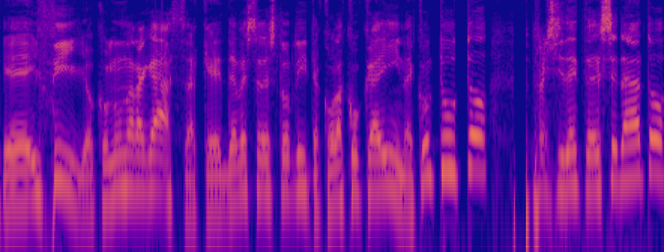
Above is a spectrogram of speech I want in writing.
eh, il figlio con una ragazza che deve essere stordita con la cocaina e con tutto, presidente del Senato,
